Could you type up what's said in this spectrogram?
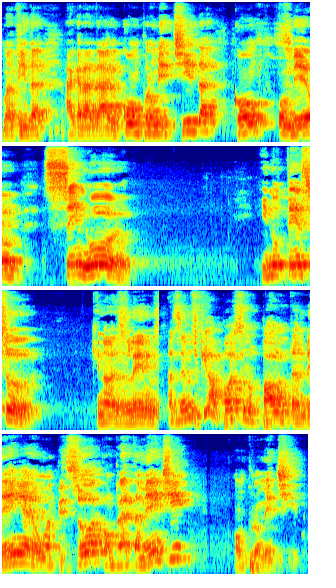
uma vida agradável, comprometida com o meu Senhor. E no texto que nós lemos, nós vemos que o apóstolo Paulo também era uma pessoa completamente comprometida.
